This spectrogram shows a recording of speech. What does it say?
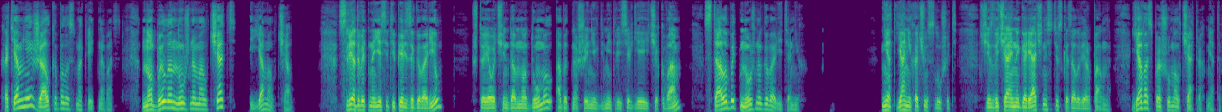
хотя мне и жалко было смотреть на вас. Но было нужно молчать, и я молчал. Следовательно, если теперь заговорил, что я очень давно думал об отношениях Дмитрия Сергеевича к вам, стало быть, нужно говорить о них. Нет, я не хочу слушать. С чрезвычайной горячностью сказала Вера Павловна. Я вас прошу молчать, Рахметов.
